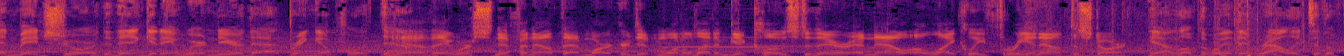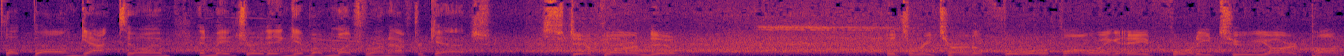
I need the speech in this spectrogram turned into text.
and made sure that they didn't get anywhere near that, bringing up fourth down. Yeah, they were sniffing out that marker, didn't want to let him get close to there, and now a likely three and out to start. Yeah, I love the way they rallied to the football and got to him and made sure they didn't give up much run after catch. Stiff-armed him. It's a return of four following a 42-yard punt,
